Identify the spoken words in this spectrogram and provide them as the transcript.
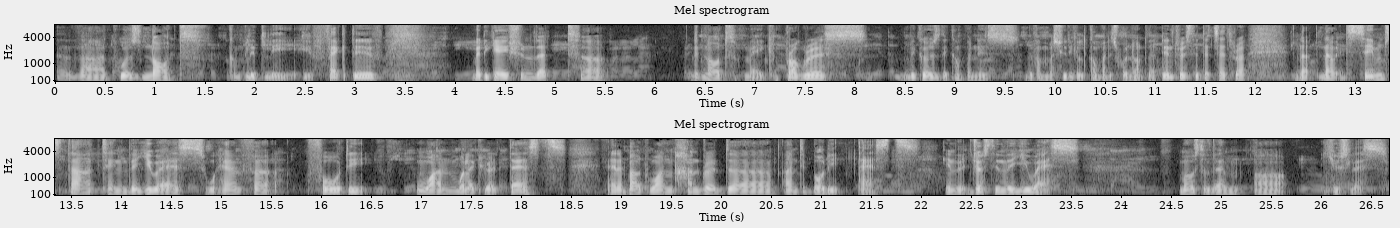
that was not completely effective, medication that uh, did not make progress because the companies, the pharmaceutical companies, were not that interested, etc. Now, now, it seems that in the US we have uh, 41 molecular tests and about 100 uh, antibody tests in the, just in the US. Most of them are useless.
